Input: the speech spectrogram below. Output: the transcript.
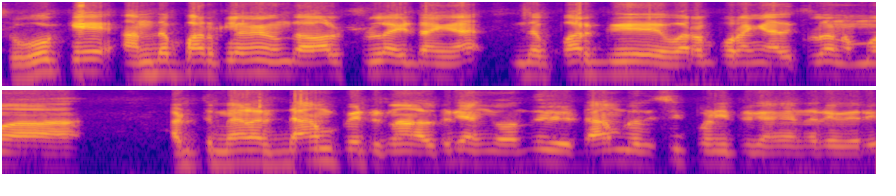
ஸோ ஓகே அந்த பார்க்லவே வந்து ஆல் ஃபுல் ஆயிட்டாங்க. இந்த பார்க்கு வர போறாங்க. அதுக்குள்ள நம்ம அடுத்து மேல டேம் போயிட்டு இருக்கலாம் ஆல்ரெடி அங்க வந்து டேம்ல விசிட் பண்ணிட்டு இருக்காங்க நிறைய பேர்.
